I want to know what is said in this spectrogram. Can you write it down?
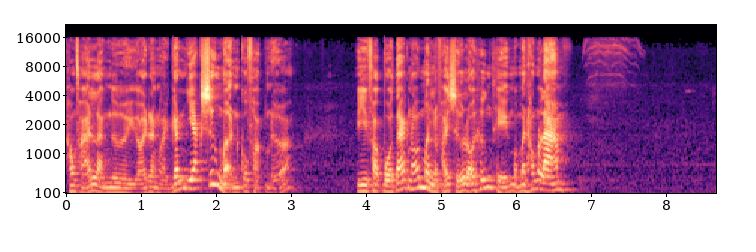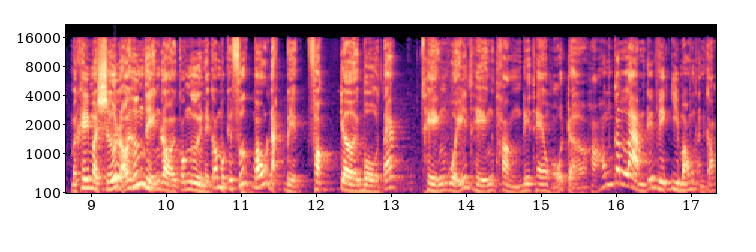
Không phải là người gọi rằng là gánh giác sứ mệnh của phật nữa. Vì phật bồ tát nói mình là phải sửa lỗi hướng thiện mà mình không làm mà khi mà sửa lỗi hướng thiện rồi, con người này có một cái phước báu đặc biệt. Phật trời bồ tát, thiện quỷ, thiện thần đi theo hỗ trợ. Họ không có làm cái việc gì mà không thành công.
